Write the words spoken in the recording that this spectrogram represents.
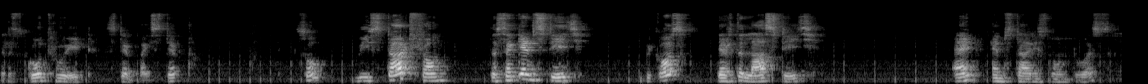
Let us go through it step by step. So we start from the second stage because that's the last stage and m star is known to us.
